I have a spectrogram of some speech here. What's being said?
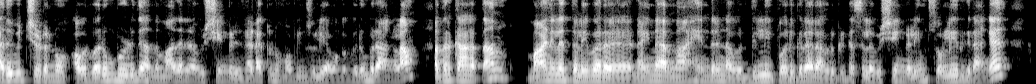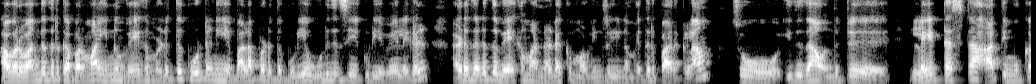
அறிவிச்சிடணும். அவர் வரும் பொழுது அந்த மாதிரியான விஷயங்கள் நடக்கணும் அப்படின்னு சொல்லி அவங்க விரும்புகிறாங்களாம் அதற்காகத்தான் மாநில தலைவர் நயினார் நாகேந்திரன் அவர் தில்லி போயிருக்கிறார். அவர்கிட்ட சில விஷயங்களையும் சொல்லியிருக்கிறாங்க. அவர் வந்ததற்கு அப்புறமா இன்னும் வேகம் எடுத்து கூட்டணியை பலப்படுத்தக்கூடிய உறுதி செய்யக்கூடிய வேலைகள் அடுத்தடுத்து வேகமாக நடக்கும் அப்படின்னு சொல்லி நம்ம எதிர்பார்க்கலாம். ஸோ இதுதான் வந்துட்டு லேட்டஸ்டாக அதிமுக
